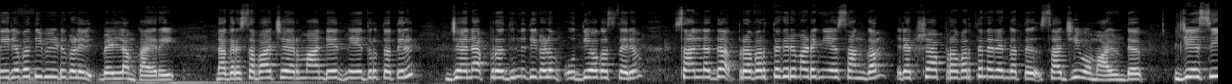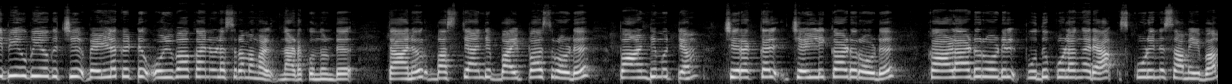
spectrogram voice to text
നിരവധി വീടുകളിൽ വെള്ളം കയറി. നഗരസഭാ ചെയർമാന്റെ നേതൃത്വത്തിൽ ജനപ്രതിനിധികളും ഉദ്യോഗസ്ഥരും സന്നദ്ധ പ്രവർത്തകരുമടങ്ങിയ സംഘം രക്ഷാപ്രവർത്തന രംഗത്ത് സജീവമായുണ്ട്. ജെ സി ബി ഉപയോഗിച്ച് വെള്ളക്കെട്ട് ഒഴിവാക്കാനുള്ള ശ്രമങ്ങൾ നടക്കുന്നുണ്ട്. Tanur bus stand bypass road Pandimuttam Chirakkal Chellikkad road Kalad റോഡിൽ പുതുക്കുളങ്ങര സ്കൂളിന് സമീപം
